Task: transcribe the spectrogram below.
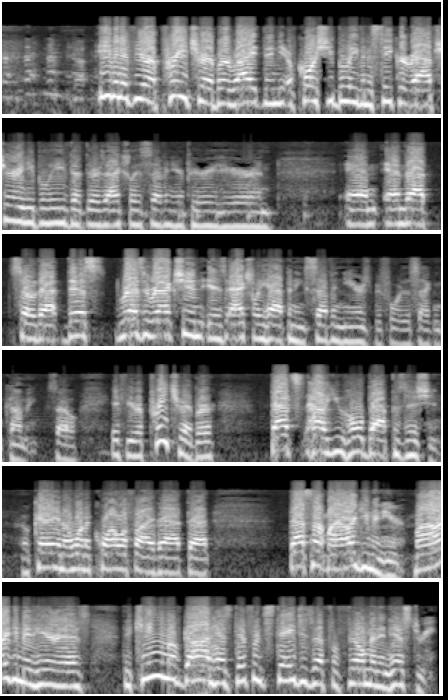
even if you're a pre-tribber, right, then you, of course you believe in a secret rapture and you believe that there's actually a seven-year period here and, and, and that, so that this resurrection is actually happening seven years before the second coming. So if you're a pre-tribber, that's how you hold that position, okay? And I want to qualify that, that that's not my argument here. My argument here is the kingdom of God has different stages of fulfillment in history.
